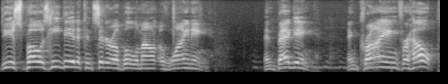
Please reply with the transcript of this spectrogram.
do you suppose he did a considerable amount of whining and begging and crying for help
